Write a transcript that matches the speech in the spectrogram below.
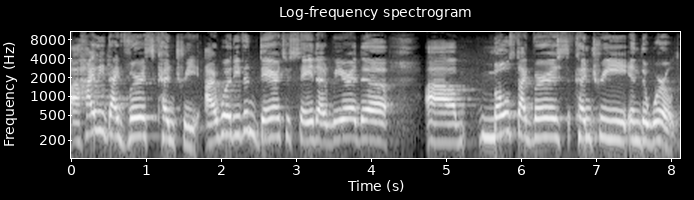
a highly diverse country. I would even dare to say that we are the uh, most diverse country in the world.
